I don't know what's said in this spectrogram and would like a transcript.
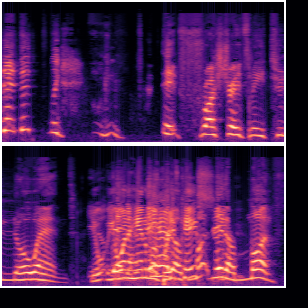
that, that, like it frustrates me to no end. You, know, you want to hand him a had briefcase? mo- they had a month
